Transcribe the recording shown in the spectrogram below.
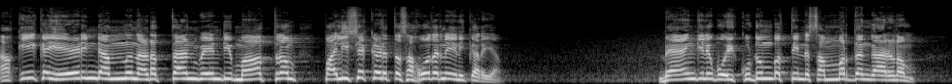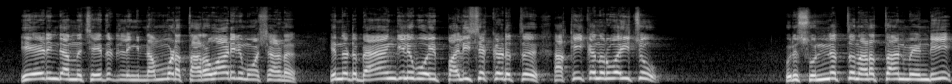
അക്കീക്ക ഏഴിന്റെ അന്ന് നടത്താൻ വേണ്ടി മാത്രം പലിശക്കെടുത്ത സഹോദരനെ എനിക്കറിയാം. ബാങ്കിൽ പോയി കുടുംബത്തിന്റെ സമ്മർദ്ദം കാരണം ഏഴിന്റെ അന്ന് ചെയ്തിട്ടില്ലെങ്കിൽ നമ്മുടെ തറവാടിന് മോശമാണ്. എന്നിട്ട് ബാങ്കിൽ പോയി പലിശക്കെടുത്ത് അക്കീക്ക നിർവഹിച്ചു. ഒരു സുന്നത്ത് നടത്താൻ വേണ്ടി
